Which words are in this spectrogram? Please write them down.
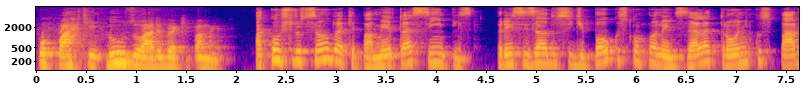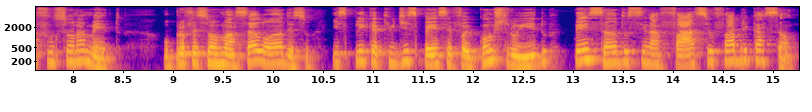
por parte do usuário do equipamento. A construção do equipamento é simples, precisando-se de poucos componentes eletrônicos para o funcionamento. O professor Marcelo Anderson explica que o dispenser foi construído pensando-se na fácil fabricação.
